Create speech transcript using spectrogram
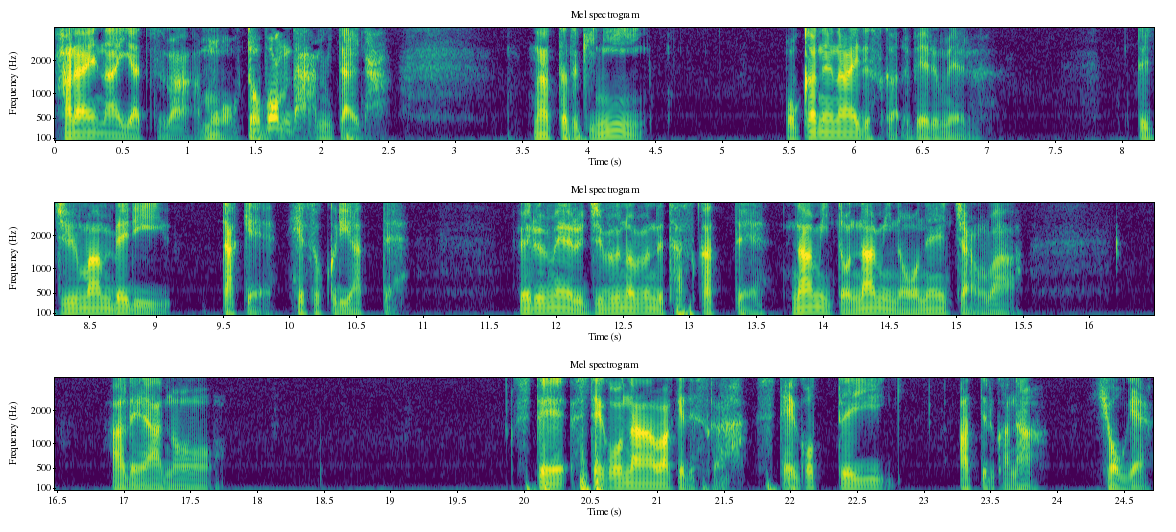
払えないやつはもうドボンだみたいな。なった時にお金ないですからベルメール。で10万ベリーだけへそくりあってベルメール自分の分で助かってナミとナミのお姉ちゃんはあれあの捨て捨て子なわけですから捨て子って合ってるかな？表現。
